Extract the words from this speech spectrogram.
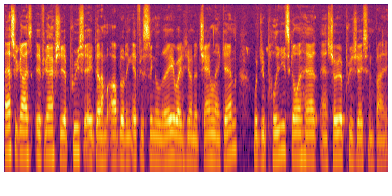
ask you guys if you actually appreciate that I'm uploading every single day right here on the channel again. Would you please go ahead and show your appreciation by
